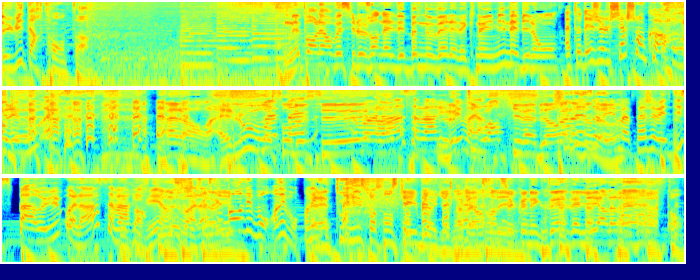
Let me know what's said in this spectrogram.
de 8h30. Mais pour l'heure, voici le journal des bonnes nouvelles avec Noémie Mabilon. Attendez, je le cherche encore, figurez-vous. Alors, elle ouvre Ma son page- dossier. Voilà, Hop, ça va arriver, Le petit voilà. Word qui va bien. Je suis désolée, ma page avait disparu. Voilà, ça va C'est arriver. parti, hein. là, Voilà, c'est bon, on est bon, on est bon, on Elle est a bon. tout mis sur son Skyblog. Donc, elle est en train de se connecter. Elle va le lire là dans un instant.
